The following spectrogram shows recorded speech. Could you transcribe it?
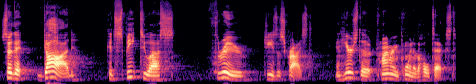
so that God could speak to us through Jesus Christ. And here's the primary point of the whole text.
